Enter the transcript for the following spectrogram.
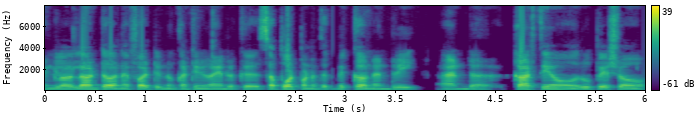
எங்களோட லேர்ன் டு அன் எஃபர்ட் இன்னும் கண்டினியூ ஆகிட்டு இருக்கு சப்போர்ட் பண்ணதுக்கு மிக்க நன்றி. அண்ட் uh, கார்த்தியும் ரூபேஷும்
